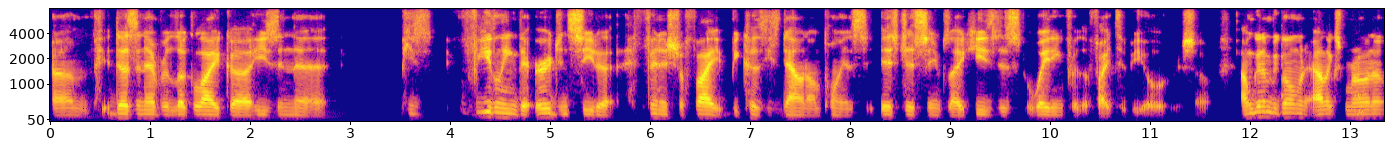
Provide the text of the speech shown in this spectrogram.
um, it doesn't ever look like uh, he's in the he's feeling the urgency to finish a fight because he's down on points. It just seems like he's just waiting for the fight to be over. So I'm gonna be going with Alex Morono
